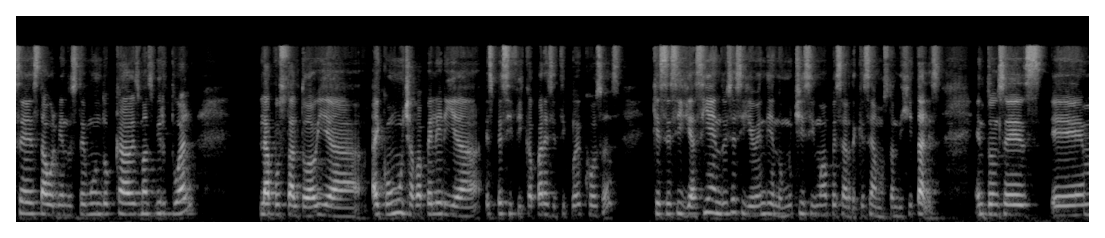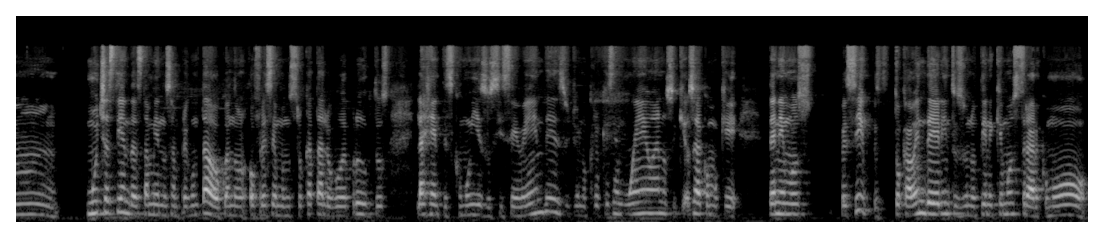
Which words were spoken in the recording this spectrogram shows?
se está volviendo este mundo cada vez más virtual, la postal todavía, hay como mucha papelería específica para ese tipo de cosas que se sigue haciendo y se sigue vendiendo muchísimo a pesar de que seamos tan digitales. Entonces, eh, muchas tiendas también nos han preguntado cuando ofrecemos nuestro catálogo de productos, la gente es como, ¿y eso sí se vende? Eso yo no creo que se mueva, no sé qué, o sea, como que tenemos pues sí, pues toca vender entonces uno tiene que mostrar como,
